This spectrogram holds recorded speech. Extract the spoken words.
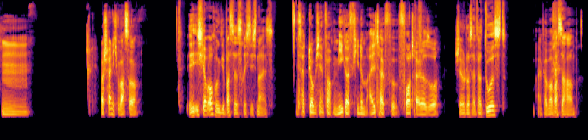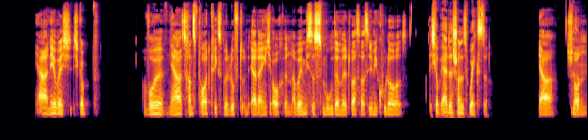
Hm. Wahrscheinlich Wasser. Ich glaube auch irgendwie Wasser ist richtig nice. Es hat, glaube ich, einfach mega viel im Alltag für Vorteile so. Stell dir, du hast einfach Durst, einfach mal Wasser haben. Ja, nee, aber ich, ich glaube, obwohl, ja, Transport kriegst du mit Luft und Erde eigentlich auch hin, aber irgendwie so smoother mit Wasser, das sieht irgendwie cooler aus. Ich glaube, Erde ist schon das Wackste. Ja, schon.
